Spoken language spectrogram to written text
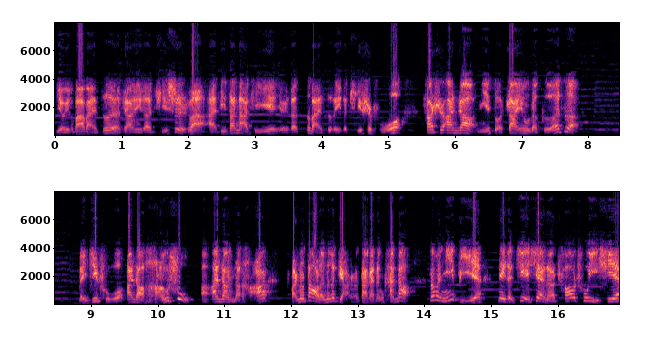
有一个八百字这样一个提示是吧？哎，第三大题有一个四百字的一个提示符。它是按照你所占用的格子为基础，按照行数啊，按照你的行，反正到了那个点儿上大概能看到。那么你比那个界限呢超出一些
